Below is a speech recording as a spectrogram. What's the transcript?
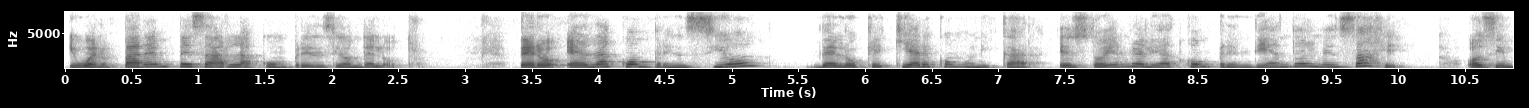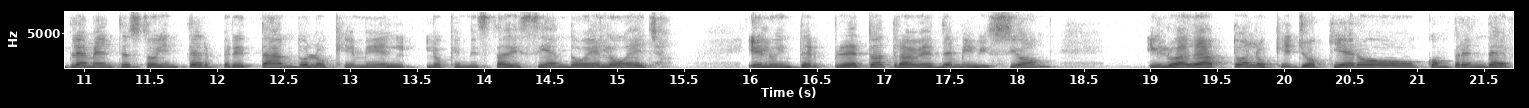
Y bueno, para empezar, la comprensión del otro. Pero es la comprensión de lo que quiere comunicar. ¿Estoy en realidad comprendiendo el mensaje? ¿O simplemente estoy interpretando lo que me, lo que me está diciendo él o ella? Y lo interpreto a través de mi visión y lo adapto a lo que yo quiero comprender.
